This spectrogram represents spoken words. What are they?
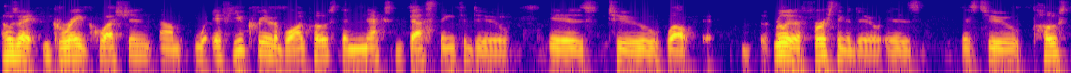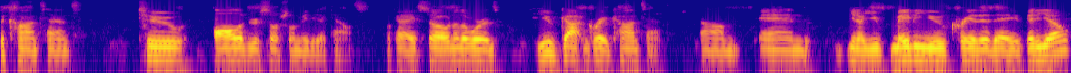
Jose, great question. Um, if you created a blog post, the next best thing to do is to, well, really the first thing to do is is to post the content to all of your social media accounts. Okay, so in other words, you've got great content, um, and you know you maybe you created a video,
